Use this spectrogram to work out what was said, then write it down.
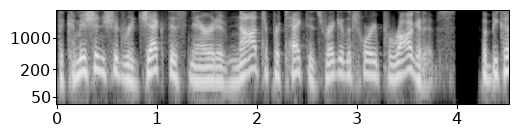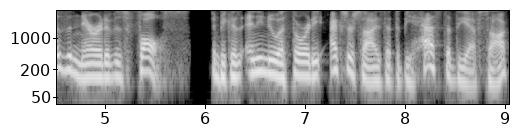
The Commission should reject this narrative not to protect its regulatory prerogatives, but because the narrative is false, and because any new authority exercised at the behest of the FSOC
